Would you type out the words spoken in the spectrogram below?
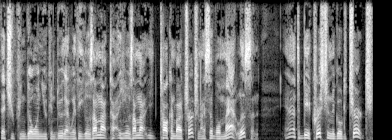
that you can go and you can do that with. He goes, I'm not, ta- he goes, I'm not talking about church. And I said, well, Matt, listen, you have to be a Christian to go to church.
